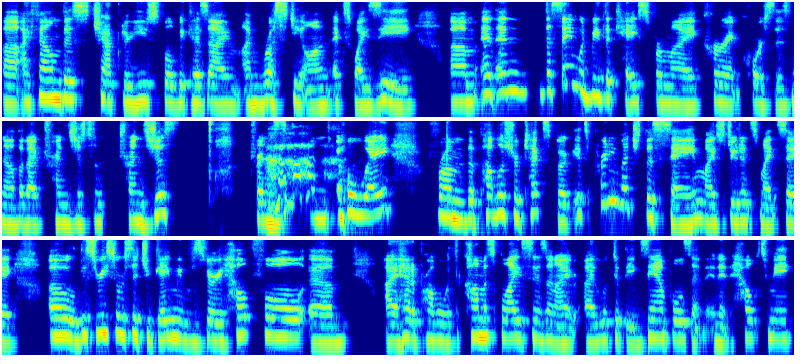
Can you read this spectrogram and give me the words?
uh, I found this chapter useful because I'm, I'm rusty on XYZ. Um, and, and the same would be the case for my current courses now that I've transitioned, transitioned away from the publisher textbook, it's pretty much the same. My students might say, oh, this resource that you gave me was very helpful. Um, I had a problem with the comma splices and I, I looked at the examples and, and it helped me.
